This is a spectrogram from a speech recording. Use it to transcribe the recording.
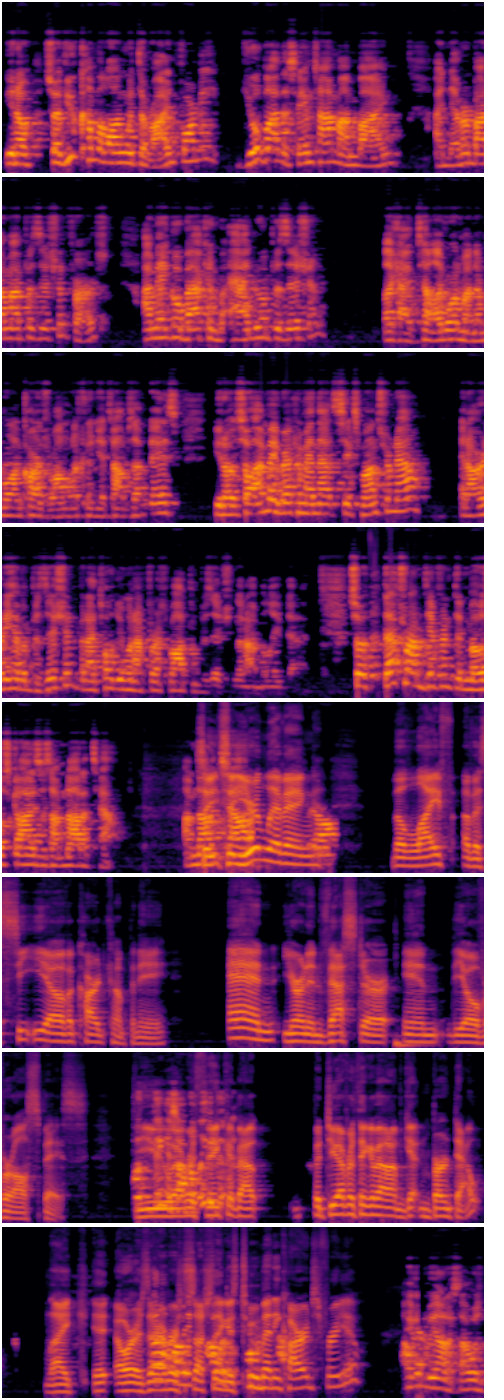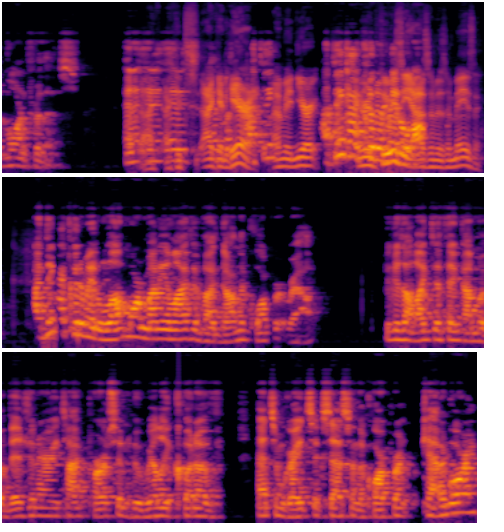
You know, so if you come along with the ride for me, you'll buy the same time I'm buying. I never buy my position first. I may go back and add to a position. Like I tell everyone, my number one card is Ronald Acuna Topps Updates. You know, so I may recommend that six months from now, and I already have a position. But I told you when I first bought the position that I believed in it. So that's where I'm different than most guys. Is I'm not a tout. I'm not. So, so you're living the life of a CEO of a card company, and you're an investor in the overall space. Do you ever think about? But do you ever think about I'm getting burnt out? Like, it, or is there no, ever I mean, such thing as too many cards for you? I got to be honest. I was born for this, and, and, I, and I, can hear it. I, think, I mean, your I think I your enthusiasm is amazing. I think I could have made a lot more money in life if I'd gone the corporate route, because I like to think I'm a visionary type person who really could have had some great success in the corporate category.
